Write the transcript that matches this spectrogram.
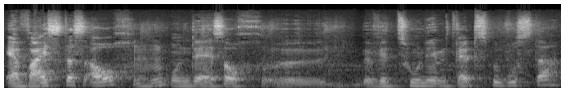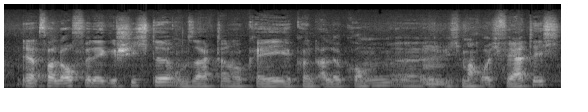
er weiß das auch Mhm. und er ist auch, äh, wird zunehmend selbstbewusster Ja. im Verlauf der Geschichte und sagt dann, okay, ihr könnt alle kommen, äh, Mhm. ich mache euch fertig.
